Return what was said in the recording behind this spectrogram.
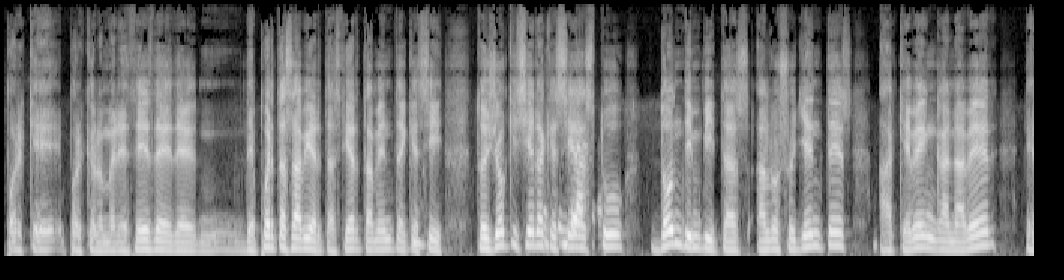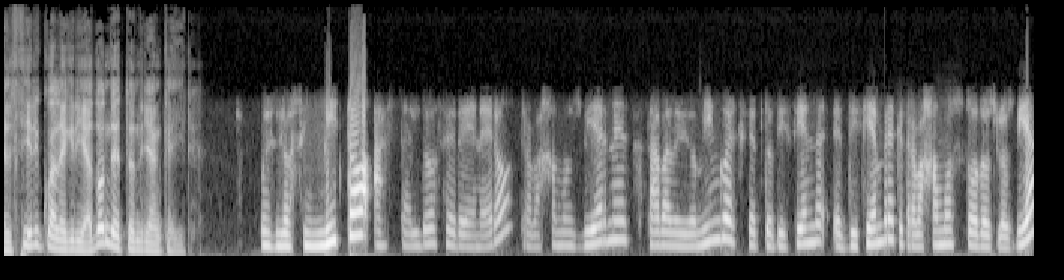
porque, porque lo merecéis de, de, puertas abiertas, ciertamente que sí. Entonces yo quisiera que seas tú donde invitas a los oyentes a que vengan a ver el Circo Alegría, ¿dónde tendrían que ir? Pues los invito hasta el 12 de enero. Trabajamos viernes, sábado y domingo, excepto diciembre, eh, diciembre que trabajamos todos los días.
